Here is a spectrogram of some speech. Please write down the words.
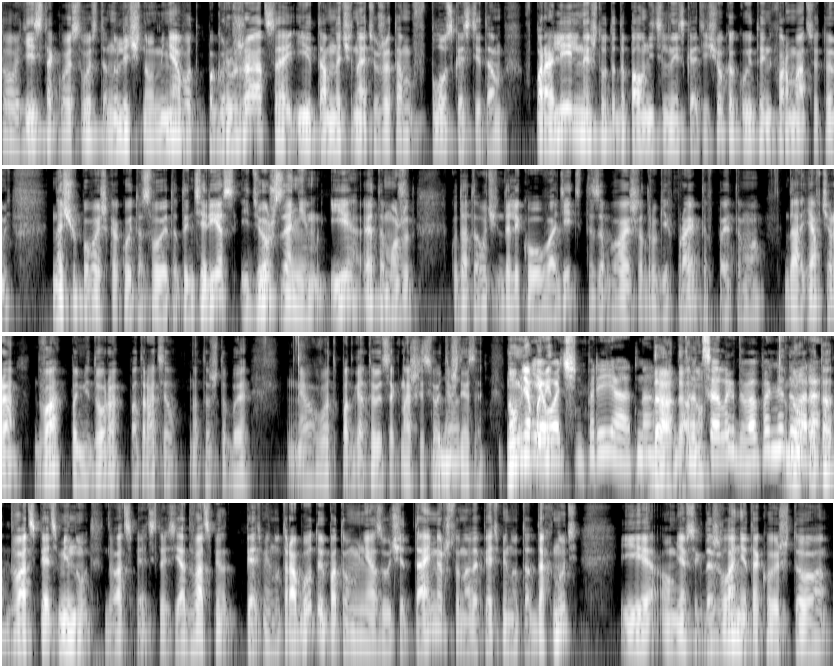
то есть такое свойство, ну, лично у меня, вот погружаться и там начинать уже там в плоскости, там в параллельное что-то дополнительно искать, еще какую-то информацию, то есть нащупываешь какой-то свой этот интерес, идешь за ним, и это может куда-то очень далеко уводить, ты забываешь о других проектах, поэтому, да, я вчера два помидора потратил на то, чтобы э, вот подготовиться к нашей сегодняшней... Ну, но у меня помид... очень приятно. Да, да. Ну, целых два помидора. Ну, это 25 минут, 25. То есть я 25 минут работаю, потом у меня звучит таймер, что надо 5 минут отдохнуть, и у меня всегда желание такое, что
